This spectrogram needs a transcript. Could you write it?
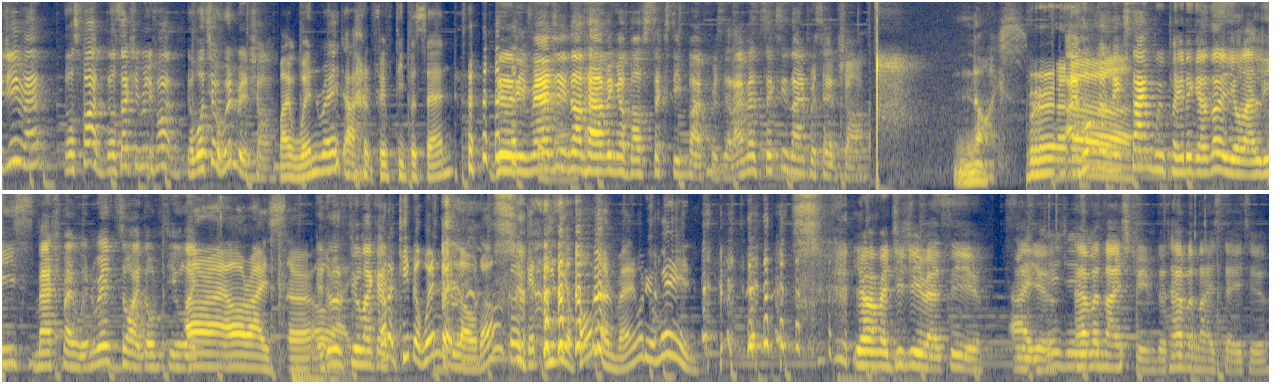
GG, man. That was fun. That was actually really fun. Now, what's your win rate, Sean? My win rate at 50%. Dude, imagine not having above 65%. I'm at 69%, Sean. Nice. I hope the next time we play together, you'll at least match my win rate so I don't feel like. all right, all right, sir. It all doesn't right. feel like I Gotta I- keep the win rate low, though. Gotta get easy opponent, man. What do you mean? Yeah, my GG, man. See you. See Alright, you. GG. Have a nice stream, dude. Have a nice day, too.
